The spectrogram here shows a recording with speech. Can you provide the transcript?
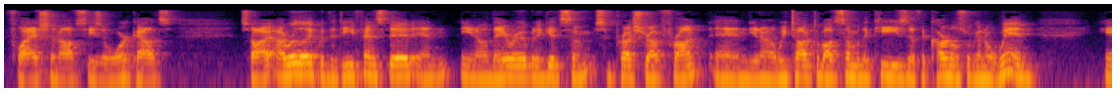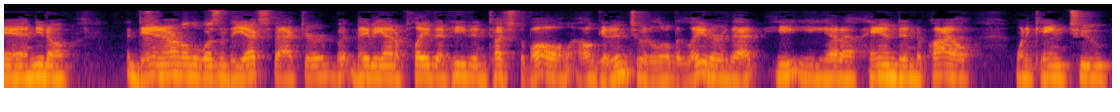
flashed in off-season workouts. So I, I really like what the defense did, and you know they were able to get some some pressure up front. And you know we talked about some of the keys that the Cardinals were going to win, and you know Dan Arnold wasn't the X factor, but maybe on a play that he didn't touch the ball, I'll get into it a little bit later. That he he had a hand in the pile when it came to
